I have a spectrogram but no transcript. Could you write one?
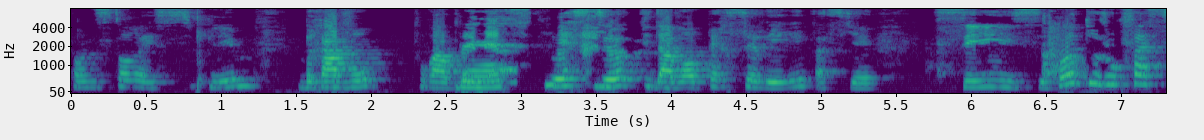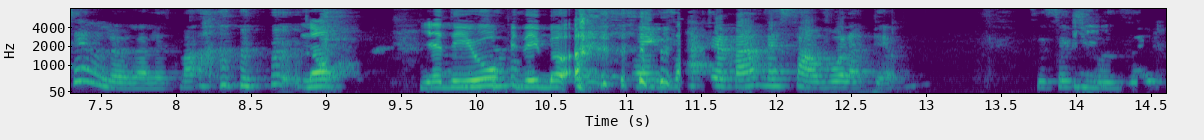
Ton histoire est sublime. Bravo pour avoir Ben, merci. fait ça, puis d'avoir persévéré, parce que c'est c'est pas toujours facile, l'allaitement. Non, il y a des hauts et des bas. Exactement, mais ça en vaut la peine. C'est ça qu'il Puis- faut dire.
